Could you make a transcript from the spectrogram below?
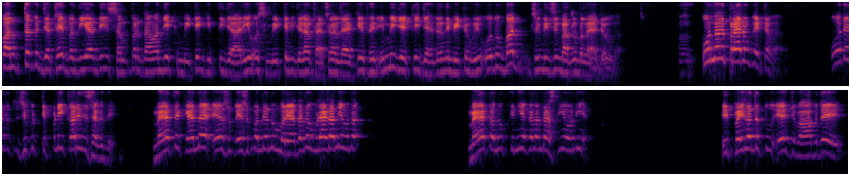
ਪੰਥਕ ਜਥੇਬੰਦੀਆਂ ਦੀ ਸੰਪਰਦਾਵਾਂ ਦੀ ਇੱਕ ਮੀਟਿੰਗ ਕੀਤੀ ਜਾ ਰਹੀ। ਹੈ ਉਸ ਮੀਟਿੰਗ ਜਿਹੜਾ ਫੈਸਲਾ ਲੈ ਕੇ ਫਿਰ ਇਮੀਡੀਏਟਲੀ ਜਥੇਦਾਰਾਂ ਦੀ ਮੀਟਿੰਗ ਹੋਈ। ਉਦੋਂ ਬਾਅਦ ਸੁਖਬੀਰ ਸਿੰਘ ਬਾਦਲ ਨੂੰ ਬੁਲਾਇਆ ਜਾਊਗਾ। ਉਹਨਾਂ ਦਾ ਪ੍ਰੈਰੋਗੇਟਿਵ ਆ। ਉਹਦੇ ਤੇ ਤੁਸੀਂ ਕੋਈ ਟਿੱਪਣੀ ਕਰ ਹੀ ਨਹੀਂ ਸਕਦੇ। ਮੈਂ ਤੇ ਕਹਿੰਦਾ ਇਸ ਇਸ ਬੰਦੇ ਨੂੰ ਮਰਿਆਦਾ ਦਾ ਉਡਾੜਾ ਨਹੀਂ ਹੁੰਦਾ। ਮੈਂ ਤੁਹਾਨੂੰ ਕਿੰਨੀਆਂ ਗੱਲਾਂ ਦੱਸਦੀਆਂ ਉਹਦੀਆਂ ਵੀ ਪਹਿਲਾਂ ਤਾਂ ਤੂੰ ਇਹ ਜਵਾਬ ਦੇ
